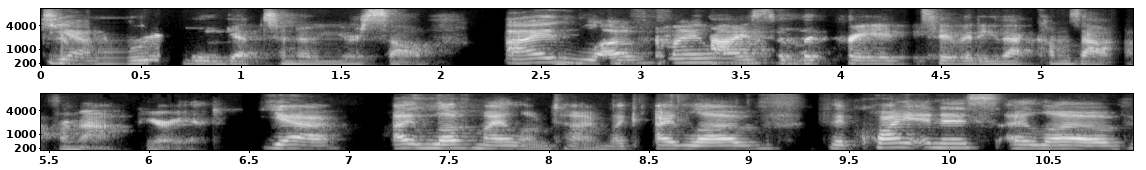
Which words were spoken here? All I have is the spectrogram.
to yeah. really get to know yourself. I love my size of the creativity that comes out from that period. Yeah. I love my alone time. Like I love the quietness. I love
